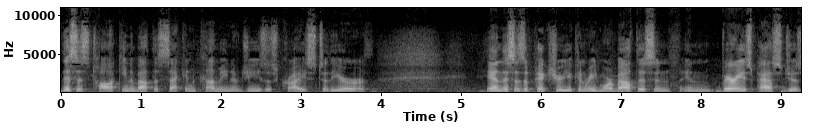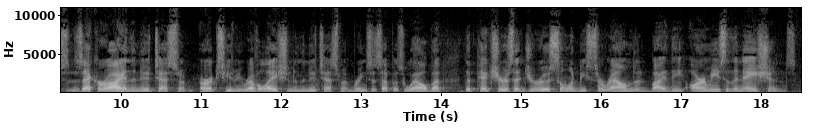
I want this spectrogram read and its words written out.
This is talking about the second coming of Jesus Christ to the earth. And this is a picture, you can read more about this in, in various passages. Zechariah in the New Testament, or excuse me, Revelation in the New Testament brings this up as well. But the picture is that Jerusalem would be surrounded by the armies of the nations.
